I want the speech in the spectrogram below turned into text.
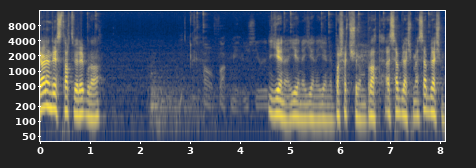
Gəlin restart verək bura. Oh fuck me. Are you serious? Yenə, yenə, yenə, yenə. Başa düşürəm, brat. Əsəbləşmə, əsəbləşmə.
